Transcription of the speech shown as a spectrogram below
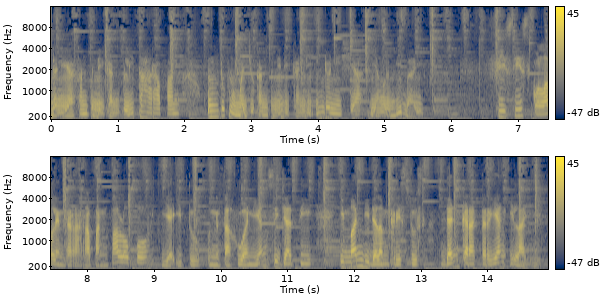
dan Yayasan Pendidikan Pelita Harapan untuk memajukan pendidikan di Indonesia yang lebih baik. Visi Sekolah Lentera Harapan Palopo yaitu pengetahuan yang sejati, iman di dalam Kristus, dan karakter yang ilahi,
